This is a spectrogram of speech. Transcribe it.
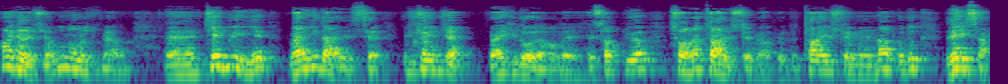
Arkadaşlar bunu unutmayalım. E, tebliği vergi dairesi ilk önce vergi doğuran olayı hesaplıyor. Sonra tarih işlemi yapıyordu. Tarih işlemini ne yapıyorduk? Reysen.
